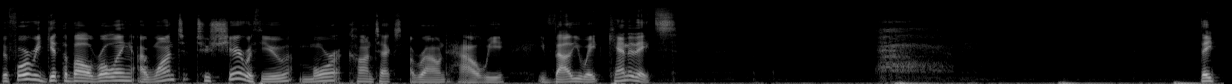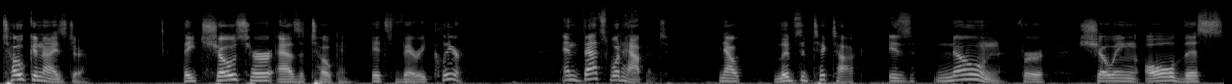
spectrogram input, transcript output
Before we get the ball rolling, I want to share with you more context around how we evaluate candidates. They tokenized her. They chose her as a token. It's very clear. And that's what happened. Now, Libs of TikTok is known for showing all this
